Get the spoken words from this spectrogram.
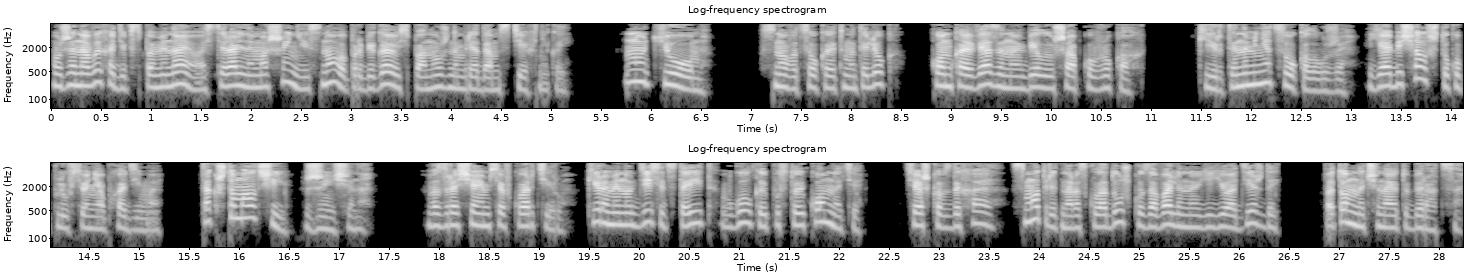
Уже на выходе вспоминаю о стиральной машине и снова пробегаюсь по нужным рядам с техникой. «Ну, Тём!» Снова цокает мотылёк, комкая вязаную белую шапку в руках. «Кир, ты на меня цокала уже. Я обещал, что куплю все необходимое. Так что молчи, женщина». Возвращаемся в квартиру. Кира минут десять стоит в гулкой пустой комнате, тяжко вздыхая, смотрит на раскладушку, заваленную ее одеждой, потом начинает убираться.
